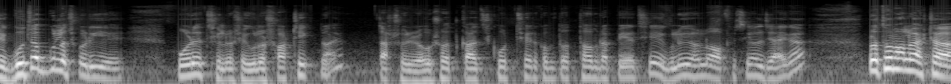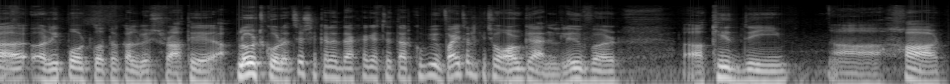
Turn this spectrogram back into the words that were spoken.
যে গুজবগুলো ছড়িয়ে পড়েছিল সেগুলো সঠিক নয়। তার শরীরে ঔষধ কাজ করছে, এরকম তথ্য আমরা পেয়েছি। এগুলোই হলো অফিসিয়াল জায়গা। প্রথম আলো একটা রিপোর্ট গতকাল বেশ রাতে আপলোড করেছে। সেখানে দেখা গেছে তার খুবই ভাইটাল কিছু অর্গ্যান লিভার কিডনি হার্ট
